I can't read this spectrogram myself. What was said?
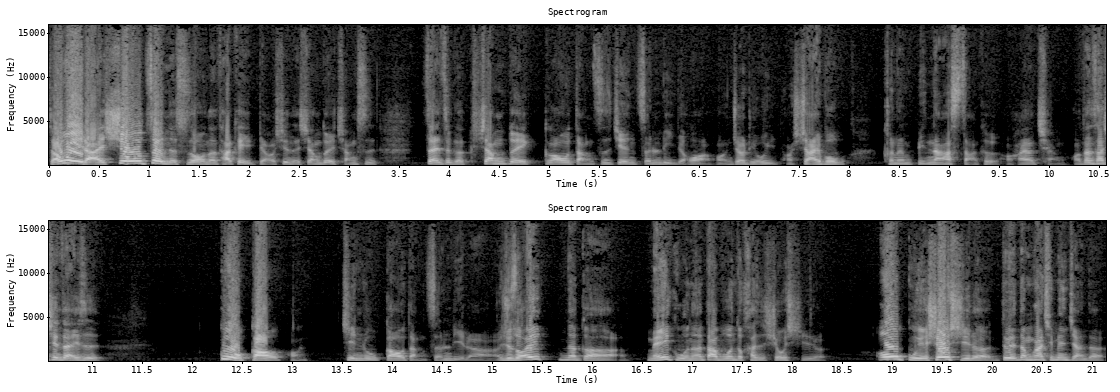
在未来修正的时候呢，它可以表现的相对强势，在这个相对高档之间整理的话，啊，你就要留意，啊，下一波可能比纳斯达克啊还要强，啊，但是它现在也是过高，啊，进入高档整理了，也就是说，哎，那个美股呢，大部分都开始休息了，欧股也休息了，对，那我们看前面讲的。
